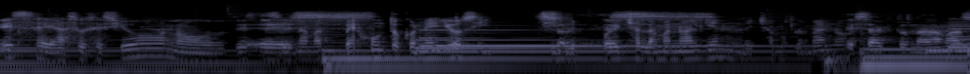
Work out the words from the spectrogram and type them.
¿Es eh, asociación o nada más me junto con ellos y si le puede echar la mano a alguien, le echamos la mano? Exacto, nada más,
